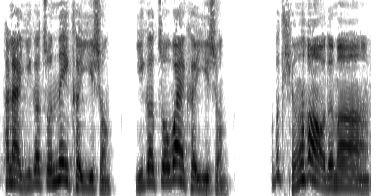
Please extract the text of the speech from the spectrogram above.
他俩一个做内科医生，一个做外科医生，这不挺好的吗？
